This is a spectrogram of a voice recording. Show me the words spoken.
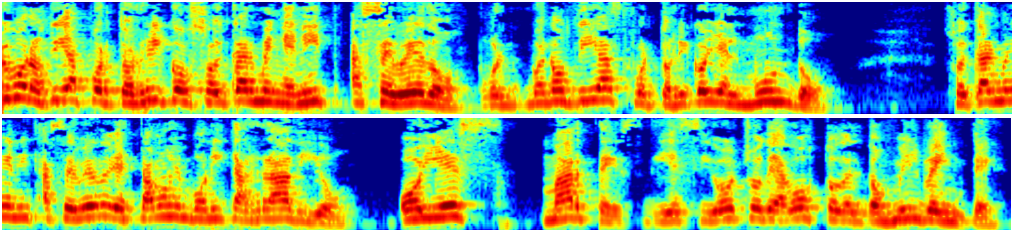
Muy buenos días, Puerto Rico. Soy Carmen Enit Acevedo. buenos días, Puerto Rico y el mundo. Soy Carmen Enit Acevedo y estamos en Bonita Radio. Hoy es martes 18 de agosto del 2020.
